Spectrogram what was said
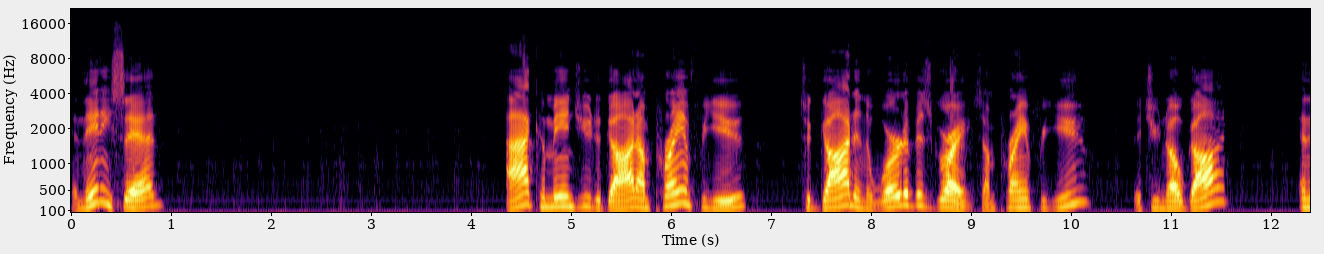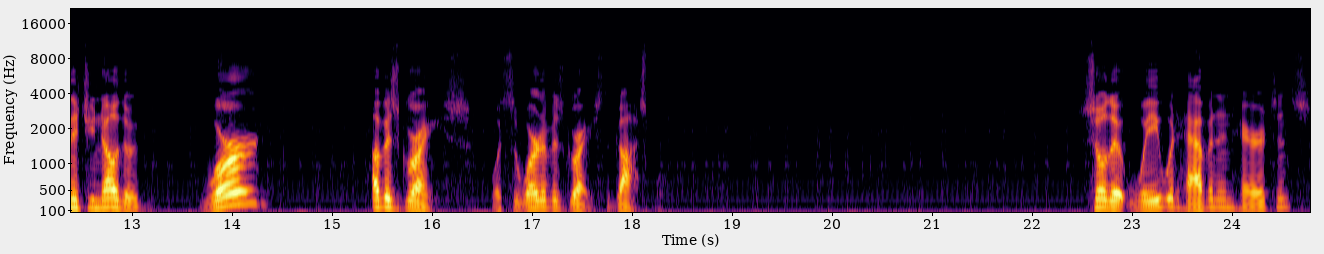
And then he said, I commend you to God. I'm praying for you to God in the word of his grace. I'm praying for you that you know God and that you know the word of his grace. What's the word of his grace? The gospel. So that we would have an inheritance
